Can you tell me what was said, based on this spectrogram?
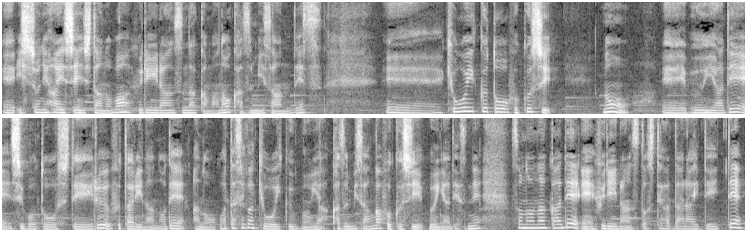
えー一緒に配信したのはフリーランス仲間の和美さんです。えー教育と福祉の、えー分野で仕事をしている2人なのであの私が教育分野和美さんが福祉分野ですねその中で、えーフリーランスとして働いていて、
